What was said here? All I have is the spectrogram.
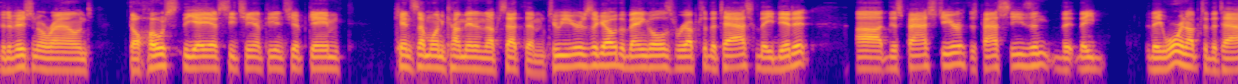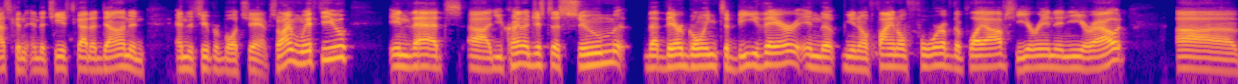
the divisional round, they'll host the AFC championship game. Can someone come in and upset them? Two years ago, the Bengals were up to the task. They did it. Uh, this past year, this past season, they, they they weren't up to the task, and, and the Chiefs got it done. And and the Super Bowl champ. So I'm with you in that uh, you kind of just assume that they're going to be there in the you know final four of the playoffs year in and year out. Uh,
